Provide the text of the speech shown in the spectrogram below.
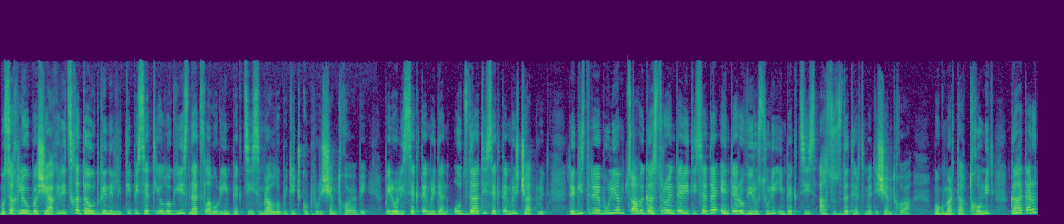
მოსახლეობაში აღირიცხა დაუდგენელი ტიპის ეტიოლოგიის ნაწლავური ინფექციის მრავლობითი ჯგუფური შემთხვევები. 1 სექტემბრიდან 30 სექტემბრის ჩათვლით რეგისტრირებულია მწვავე გასტროენტერიტისა და ენტეროვირუსული ინფექციის 131 შემთხვევა. მოგმართავთ თხოვნით გაატაროთ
